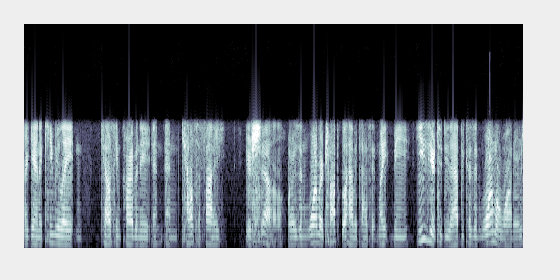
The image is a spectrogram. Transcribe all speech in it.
again, accumulate calcium carbonate and, and calcify your shell. Whereas in warmer tropical habitats, it might be easier to do that because in warmer waters,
